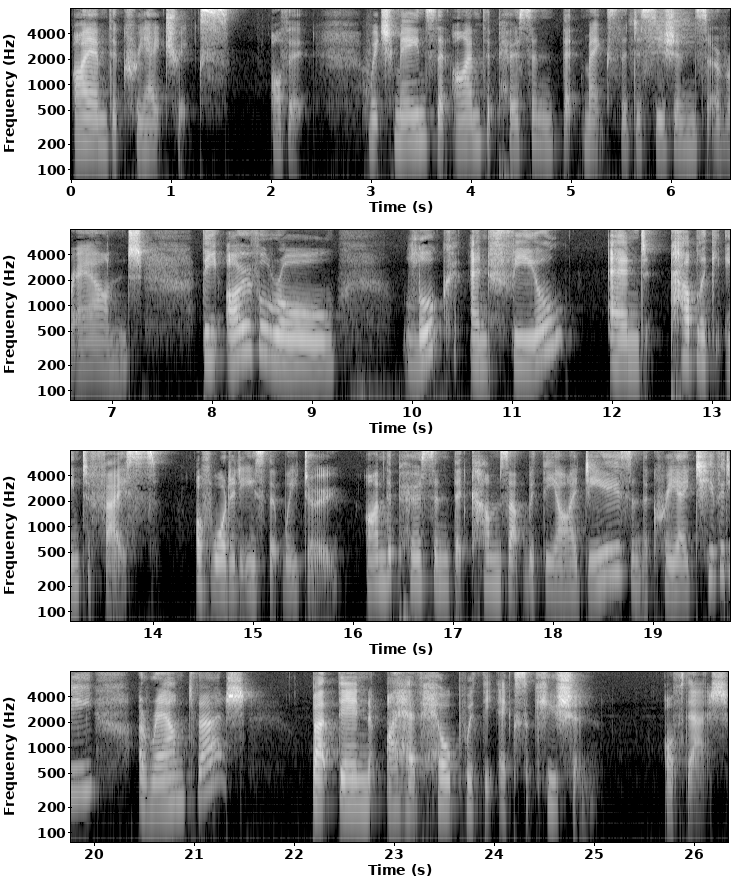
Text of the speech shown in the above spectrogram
I am the creatrix of it, which means that I'm the person that makes the decisions around the overall look and feel and public interface of what it is that we do. I'm the person that comes up with the ideas and the creativity around that, but then I have help with the execution of that.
